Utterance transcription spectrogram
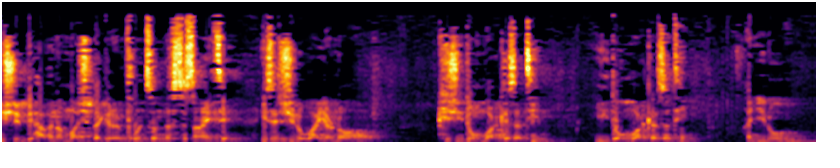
You should be having a much bigger influence on this society. He says, You know why you're not? Because you don't work as a team. You don't work as a team. And you know,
